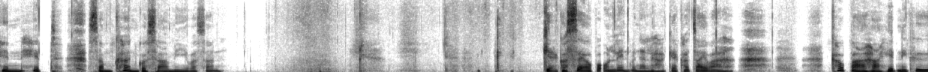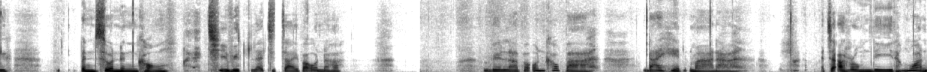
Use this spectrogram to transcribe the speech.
เห็นเห็ดสำคัญกว่าสามีว่าสั้น แกก็แซวป้าอ้นเล่นไปงั้นเลยค่ะ แกเข้าใจว่า เข้าป่าหาเห็ดนี่คือ เป็นส่วนหนึ่งของชีวิตและจิตใจป้าอ้นนะคะ เวลาป้าอ้นเข้าป่าได้เห็ดมานะคะจะอารมณ์ดีทั้งวัน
